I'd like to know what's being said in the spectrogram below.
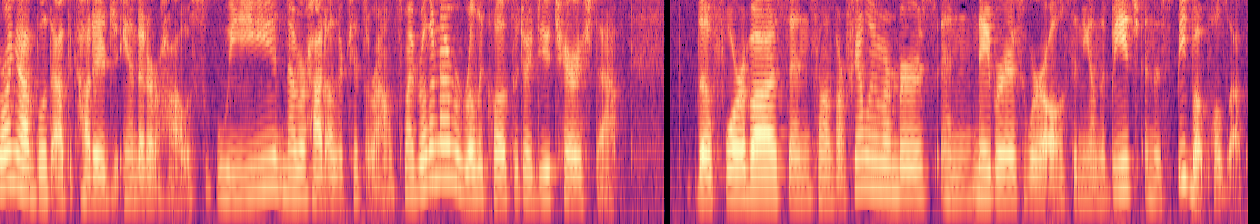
growing up both at the cottage and at our house, we never had other kids around. So my brother and I were really close, which I do cherish that. The four of us and some of our family members and neighbors were all sitting on the beach, and the speedboat pulls up.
